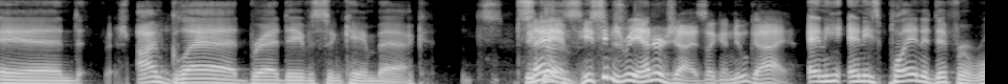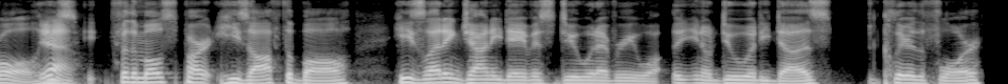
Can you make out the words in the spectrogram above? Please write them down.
and Fresh I'm glad Brad Davison came back. same. because- He seems re-energized, like a new guy. and he and he's playing a different role. Yeah. He's, for the most part, he's off the ball. He's letting Johnny Davis do whatever he wa- you know, do what he does, clear the floor.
